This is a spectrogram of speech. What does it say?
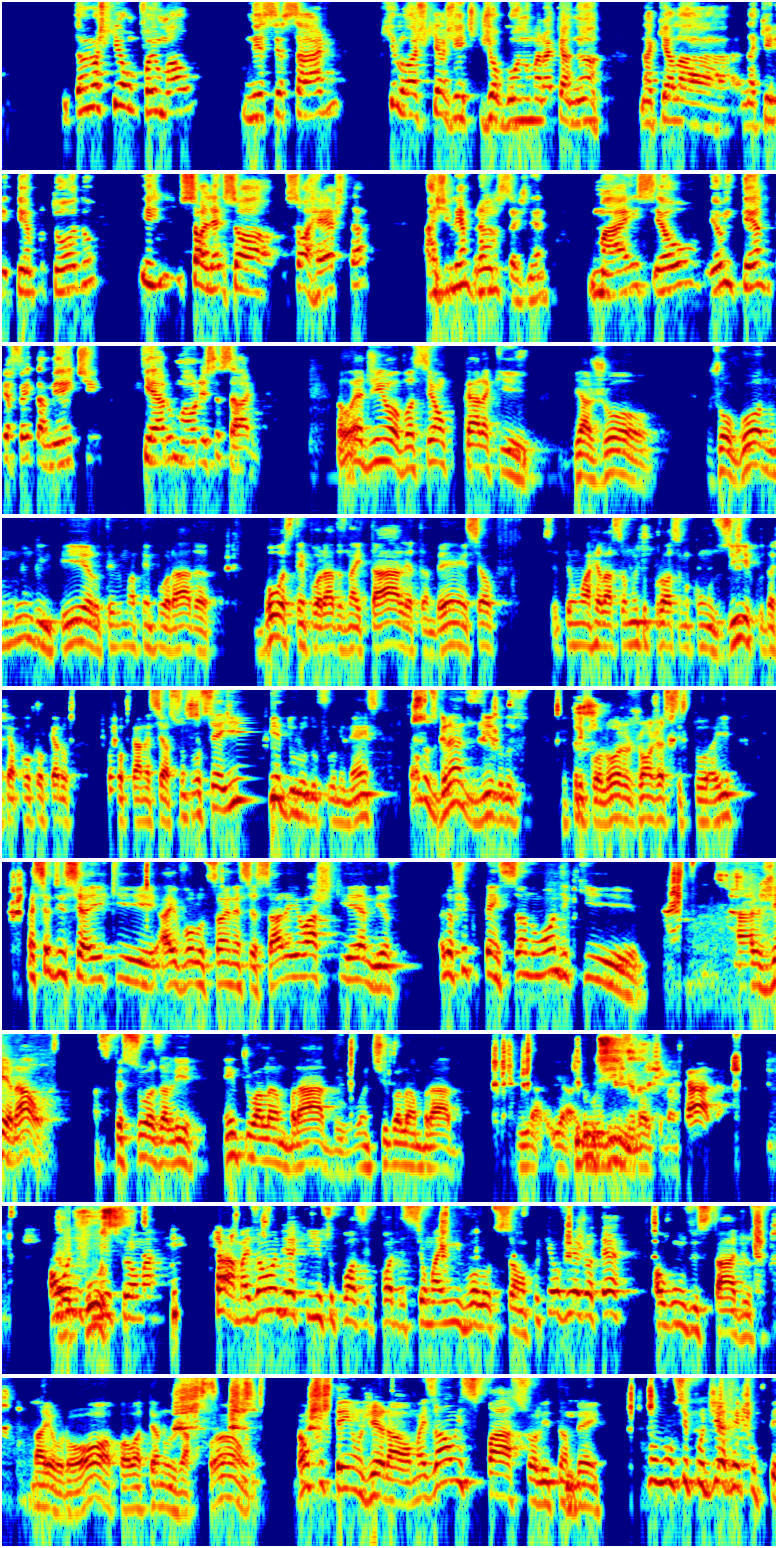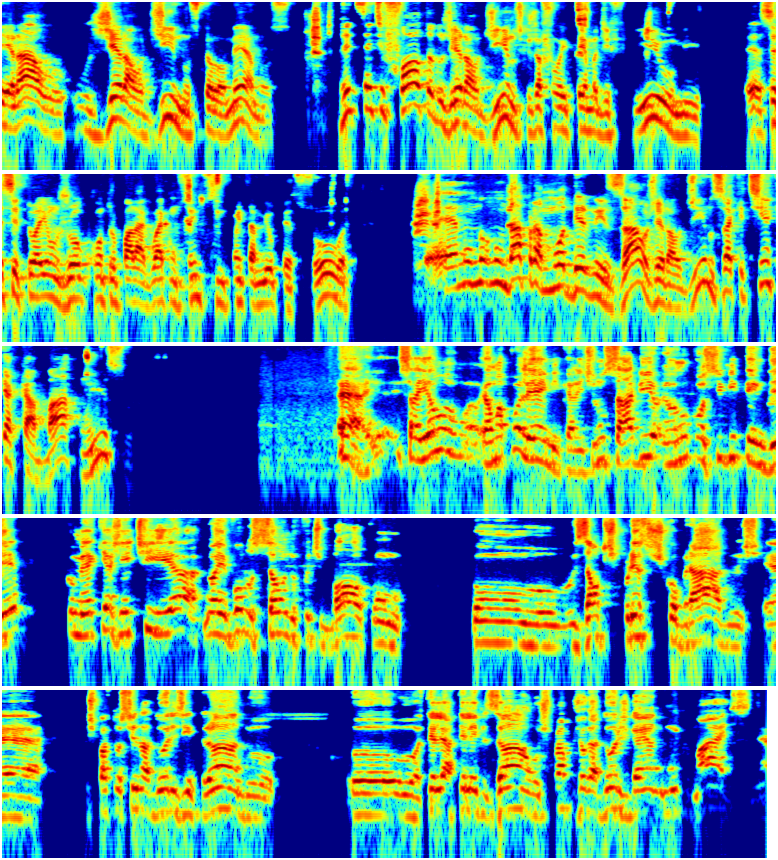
Então, eu acho que é foi um mal necessário, que lógico que a gente jogou no Maracanã naquela, naquele tempo todo e só, só, só resta as lembranças, né? Mas eu, eu entendo perfeitamente que era um mal necessário. Ô Edinho, você é um cara que viajou, jogou no mundo inteiro, teve uma temporada, boas temporadas na Itália também. Você, é, você tem uma relação muito próxima com o Zico, daqui a pouco eu quero tocar nesse assunto. Você é ídolo do Fluminense, é um dos grandes ídolos do tricolor, o João já citou aí. Mas você disse aí que a evolução é necessária e eu acho que é mesmo. Mas eu fico pensando onde que, a geral, as pessoas ali entre o alambrado, o antigo alambrado e a, e a, que não tinha, né? arquibancada, onde que isso é uma... Tá, mas onde é que isso pode, pode ser uma involução? Porque eu vejo até alguns estádios na Europa ou até no Japão, não que tenham geral, mas há um espaço ali também. Não, não se podia recuperar os Geraldinos, pelo menos? A gente sente falta dos Geraldinos, que já foi tema de filme, você citou aí um jogo contra o Paraguai com 150 mil pessoas. É, não, não dá para modernizar o Geraldino? Será que tinha que acabar com isso? É, isso aí é uma, é uma polêmica. A gente não sabe, eu não consigo entender como é que a gente ia na evolução do futebol, com, com os altos preços cobrados, é, os patrocinadores entrando, a televisão, os próprios jogadores ganhando muito mais. Né?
